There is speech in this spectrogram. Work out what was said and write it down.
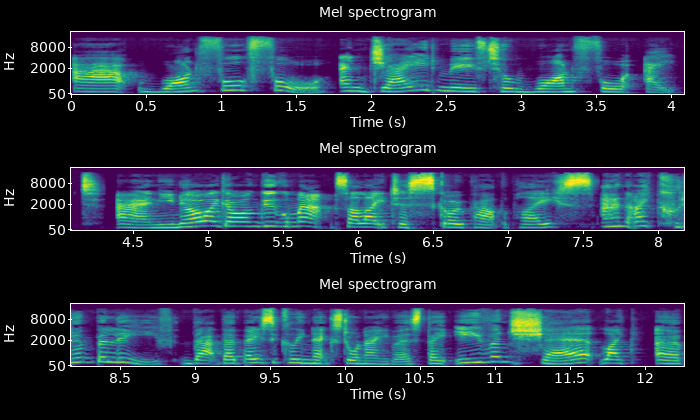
at 144 and Jade moved to 148. And you know, I go on Google Maps, I like to scope out the place. And I couldn't believe that they're basically next door neighbors. They even share like a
